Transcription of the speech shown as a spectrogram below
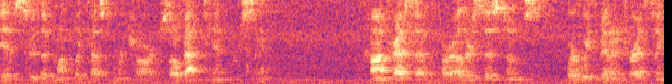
is through the monthly customer charge, so about ten percent. Contrast that with our other systems, where we've been addressing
